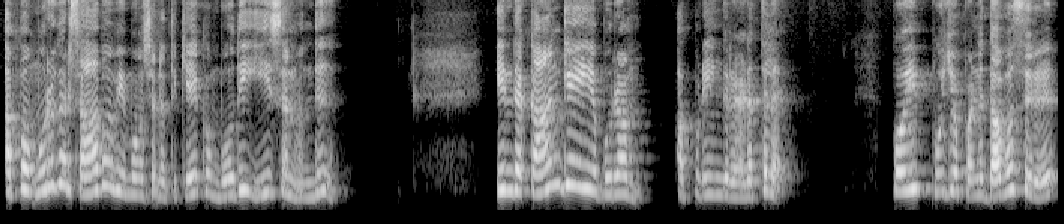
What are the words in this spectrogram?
அப்போ முருகர் சாப விமோசனத்தை கேட்கும்போது ஈசன் வந்து இந்த காங்கேயபுரம் அப்படிங்கிற இடத்துல போய் பூஜை பண்ணு தவசுரு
